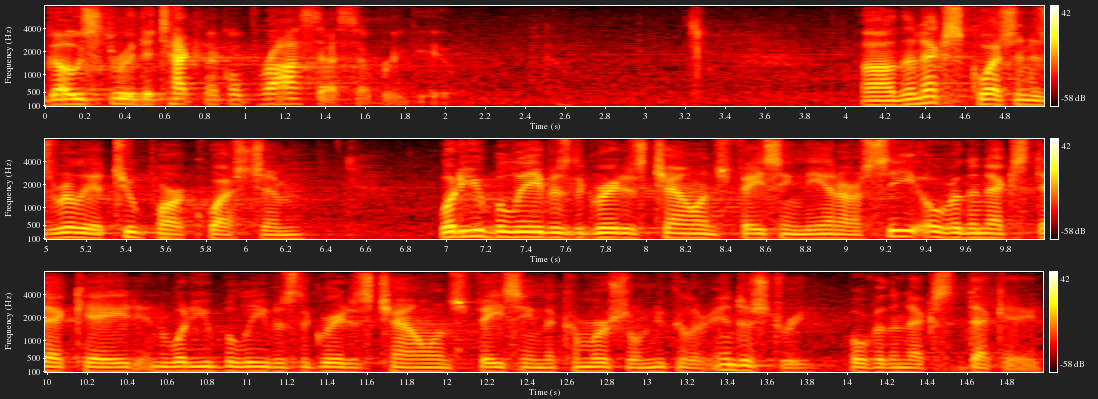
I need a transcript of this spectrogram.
goes through the technical process of review. Uh, The next question is really a two-part question. What do you believe is the greatest challenge facing the NRC over the next decade, and what do you believe is the greatest challenge facing the commercial nuclear industry over the next decade?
